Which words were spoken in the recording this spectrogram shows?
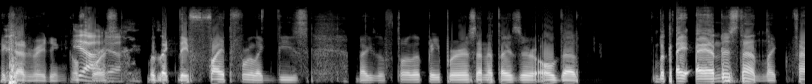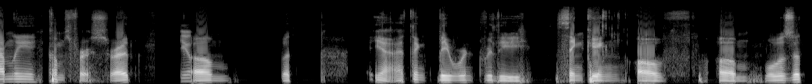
exaggerating, of yeah, course. yeah. But like they fight for like these bags of toilet paper, sanitizer, all that. But I I understand. Like family comes first, right? Yep. Um, but yeah, I think they weren't really thinking of um what was it?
